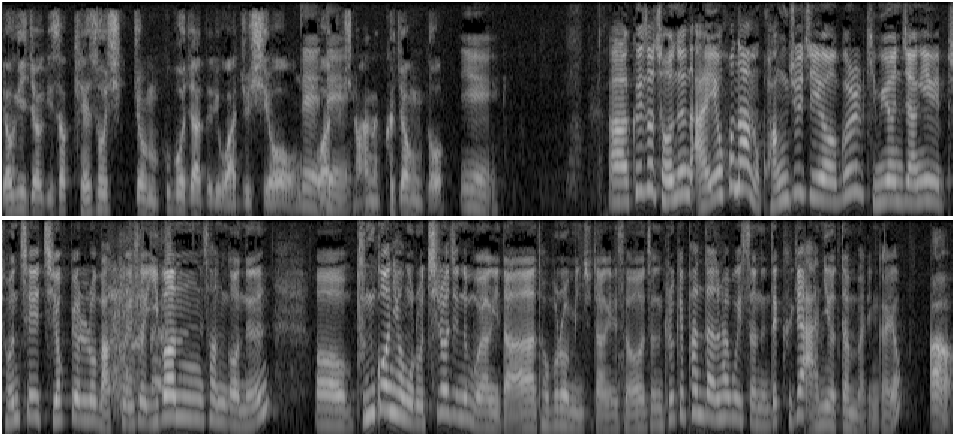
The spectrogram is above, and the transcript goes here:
여기저기서 개소식 좀 후보자들이 와주시오 네, 네. 하는 그 정도 예. 아, 그래서 저는 아예 호남, 광주 지역을 김 위원장이 전체 지역별로 마크해서 이번 선거는 어, 분권형으로 치러지는 모양이다. 더불어민주당에서. 저는 그렇게 판단을 하고 있었는데 그게 아니었단 말인가요? 아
